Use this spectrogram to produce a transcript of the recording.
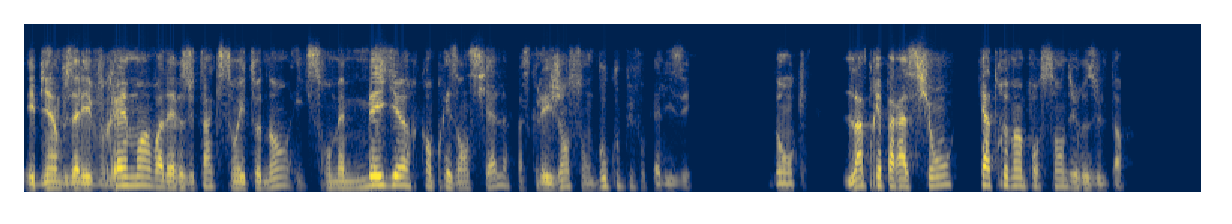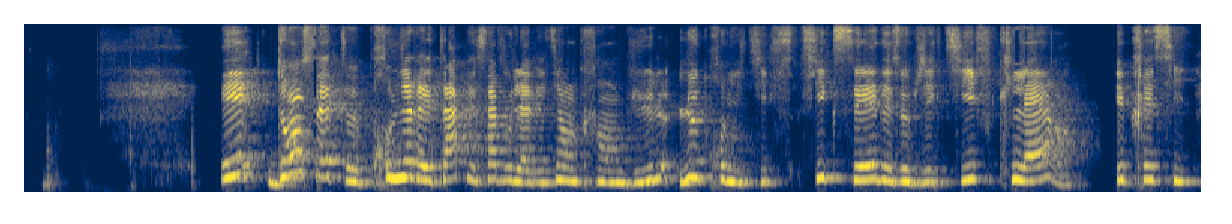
eh bien, vous allez vraiment avoir des résultats qui sont étonnants et qui seront même meilleurs qu'en présentiel parce que les gens sont beaucoup plus focalisés. Donc, la préparation, 80% du résultat. Et dans cette première étape, et ça vous l'avez dit en préambule, le premier tip, fixer des objectifs clairs et précis.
